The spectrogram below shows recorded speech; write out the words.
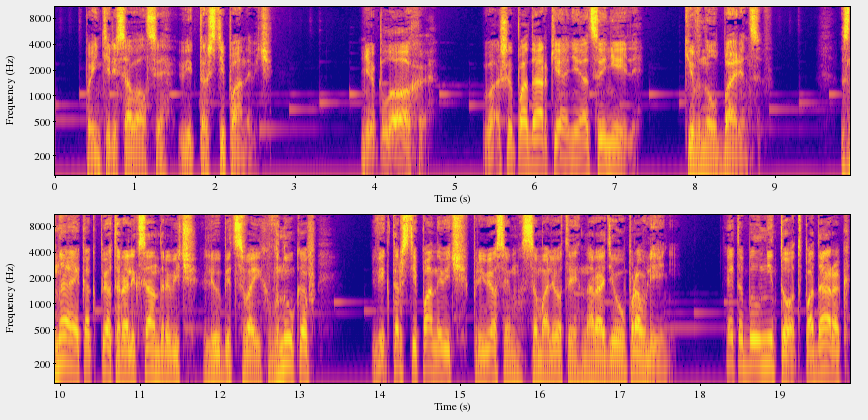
— поинтересовался Виктор Степанович. «Неплохо. Ваши подарки они оценили», — кивнул Баренцев. Зная, как Петр Александрович любит своих внуков, Виктор Степанович привез им самолеты на радиоуправлении. Это был не тот подарок,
